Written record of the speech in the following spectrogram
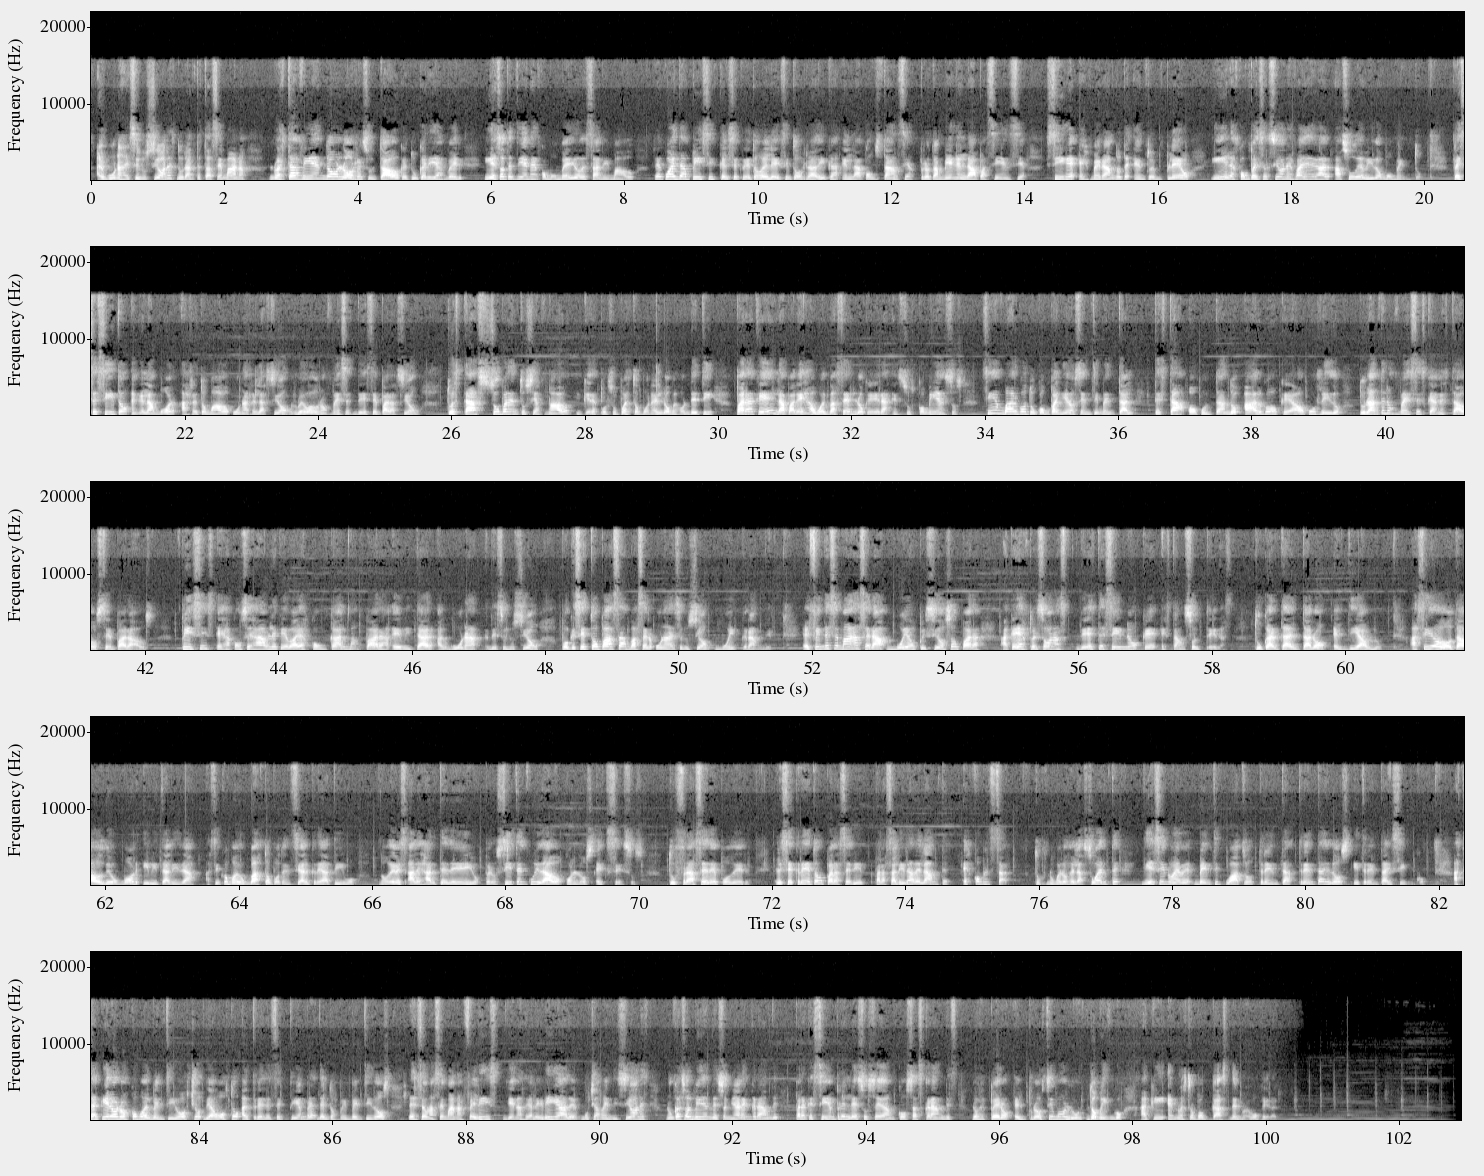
algunas desilusiones durante esta semana. No estás viendo los resultados que tú querías ver y eso te tiene como medio desanimado. Recuerda, Piscis, que el secreto del éxito radica en la constancia, pero también en la paciencia. Sigue esmerándote en tu empleo y las compensaciones van a llegar a su debido momento. Pececito, en el amor has retomado una relación luego de unos meses de separación. Tú estás súper entusiasmado y quieres, por supuesto, poner lo mejor de ti para que la pareja vuelva a ser lo que era en sus comienzos. Sin embargo, tu compañero sentimental te está ocultando algo que ha ocurrido durante los meses que han estado separados. Piscis, es aconsejable que vayas con calma para evitar alguna desilusión, porque si esto pasa va a ser una desilusión muy grande. El fin de semana será muy auspicioso para aquellas personas de este signo que están solteras. Tu carta del tarot, el diablo, ha sido dotado de humor y vitalidad, así como de un vasto potencial creativo. No debes alejarte de ello, pero sí ten cuidado con los excesos. Tu frase de poder. El secreto para salir, para salir adelante es comenzar. Tus números de la suerte 19, 24, 30, 32 y 35. Hasta aquí el horóscopo del 28 de agosto al 3 de septiembre del 2022. Les deseo una semana feliz, llenas de alegría, de muchas bendiciones. Nunca se olviden de soñar en grande para que siempre les sucedan cosas grandes. Los espero el próximo domingo aquí en nuestro podcast del Nuevo Gerald.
